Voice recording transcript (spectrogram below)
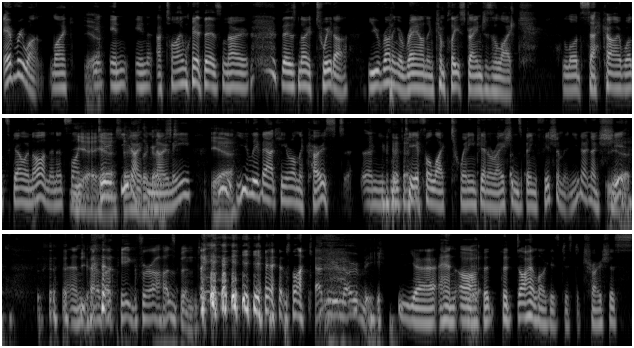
Everyone. Like Yeah. in, in in a time where there's no there's no Twitter, you running around and complete strangers are like Lord Sakai, what's going on? And it's like, Yeah, yeah, dude, you there's don't know me. Yeah. You, you live out here on the coast and you've lived here for like 20 generations being fishermen. You don't know shit. And- you have a pig for a husband. yeah, like How do you know me? Yeah, and oh, Yeah. the the dialogue is just atrocious.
